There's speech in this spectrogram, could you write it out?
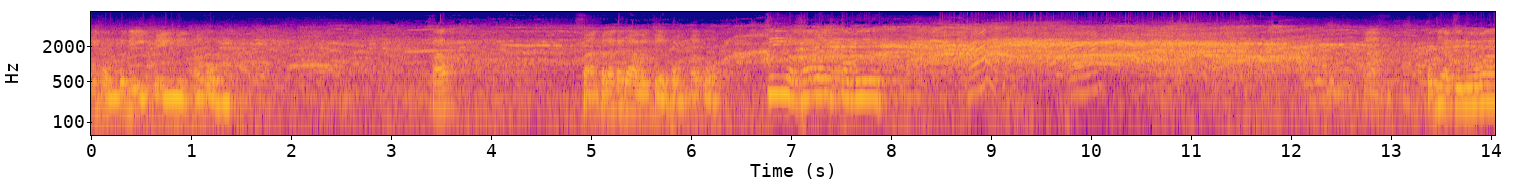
นี่ผมก็มีอีกเพลงหนึ่งครับผม ครับสามกรกฎาคมวันเกิดผมครับผม จริงเหรอครับโอ้ยตบมือ ฮะอะไรนะ อะผม อยากจะรู้ว่า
